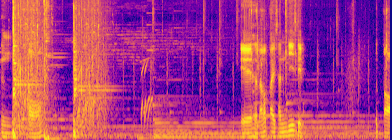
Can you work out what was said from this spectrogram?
หนึ่งสองโอเคเสร็จแล้วก็ไปชั้นยี่สิบขุดต่อ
